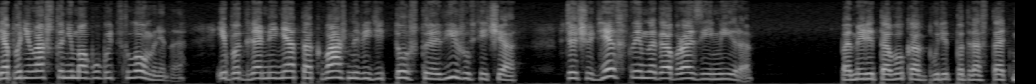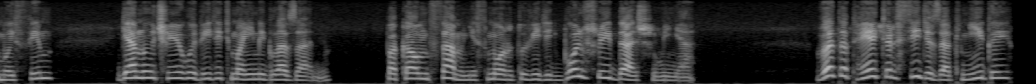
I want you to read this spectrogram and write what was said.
Я поняла, что не могу быть сломлена, ибо для меня так важно видеть то, что я вижу сейчас, все чудесное многообразие мира. По мере того, как будет подрастать мой сын, я научу его видеть моими глазами, пока он сам не сможет увидеть больше и дальше меня. В этот вечер, сидя за книгой,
